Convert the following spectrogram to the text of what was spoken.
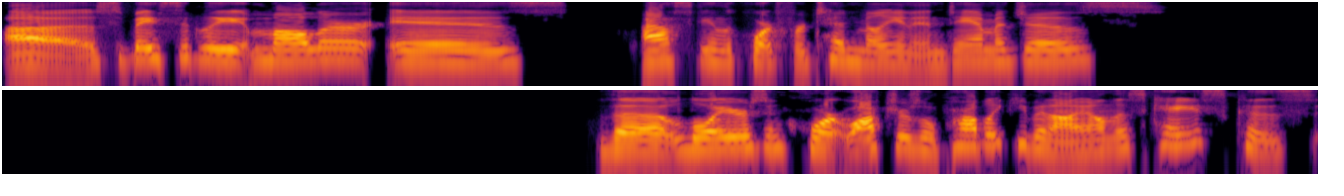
Uh, so basically, Mahler is asking the court for 10 million in damages. The lawyers and court watchers will probably keep an eye on this case because,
